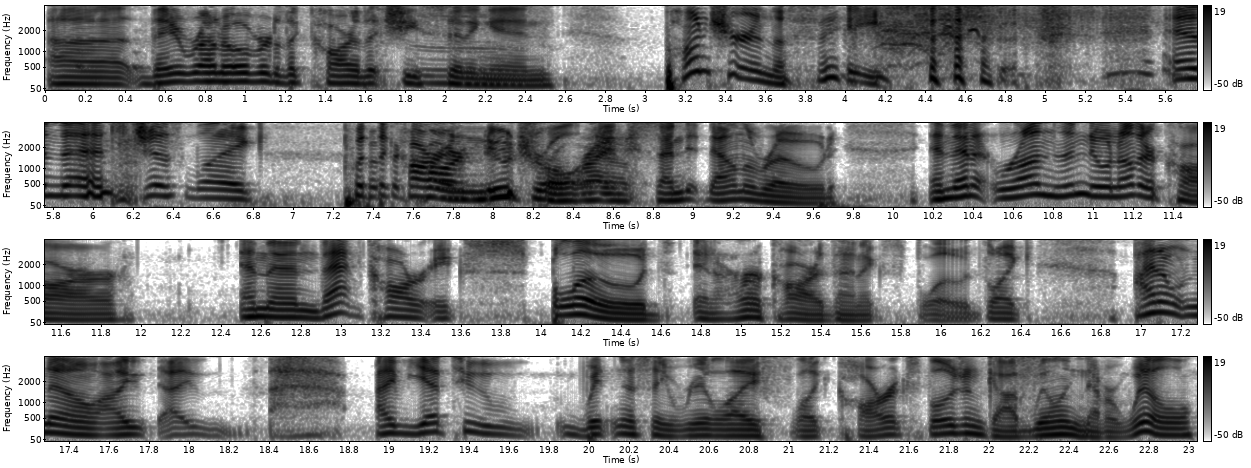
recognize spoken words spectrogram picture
uh, they run over to the car that she's sitting in, punch her in the face, and then just like put, the, the car, car in in neutral, neutral, right. and send it down the road. And then it runs into another car, and then that car explodes, and her car then explodes. Like I don't know. I I I've yet to witness a real life like car explosion. God willing, never will.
